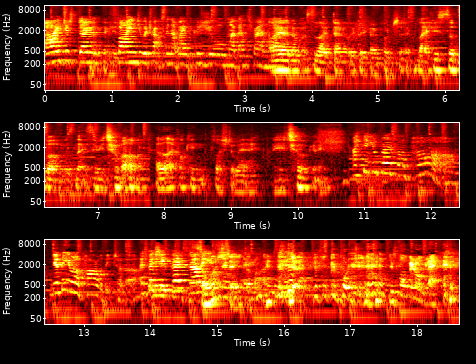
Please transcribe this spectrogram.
I just don't think he- find you attractive in that way because you're my best friend. Oh like- yeah, no, but still, I definitely think I punched it. Like if you stood both of us next to each other, I like fucking flushed away. Are you joking? I think you're both on a par, Yeah, I think you're on a par with each other. especially He's personalities. Someone's and changed their everything. mind. yeah, you're fucking punching. You're fucking ugly.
